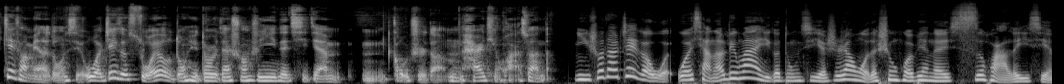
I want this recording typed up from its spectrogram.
这方面的东西。我这个所有的东西都是在双十一的期间，嗯，购置的，嗯，还是挺划算的。你说到这个，我我想到另外一个东西，也是让我的生活变得丝滑了一些，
